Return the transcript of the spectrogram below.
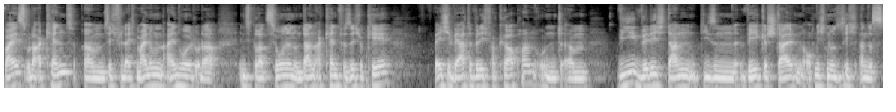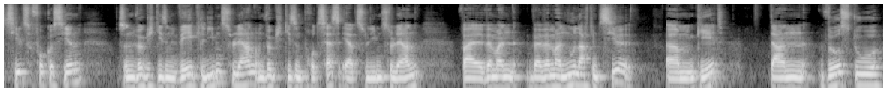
weiß oder erkennt, ähm, sich vielleicht Meinungen einholt oder Inspirationen und dann erkennt für sich, okay, welche Werte will ich verkörpern und ähm, wie will ich dann diesen Weg gestalten. Auch nicht nur sich an das Ziel zu fokussieren sondern wirklich diesen Weg lieben zu lernen und wirklich diesen Prozess eher zu lieben zu lernen. Weil wenn man, weil wenn man nur nach dem Ziel ähm, geht, dann wirst du,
